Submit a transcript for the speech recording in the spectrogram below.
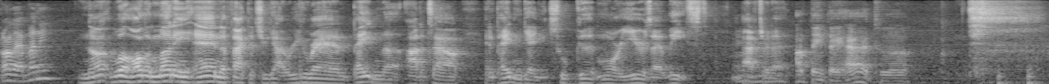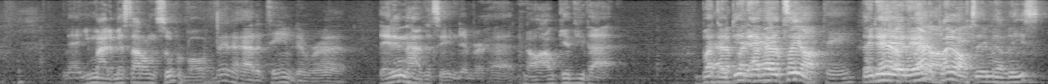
All that money. No, well, all the money and the fact that you got you ran Peyton uh, out of town, and Peyton gave you two good more years at least after that. I think they had to. Uh, Man, you might have missed out on the Super Bowl. they didn't have a team Denver had. They didn't have the team Denver had. No, I'll give you that. But They they, did play- have they had a a team. playoff team. They They did. had a They had a playoff playoff team. team at least.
